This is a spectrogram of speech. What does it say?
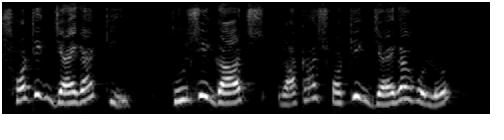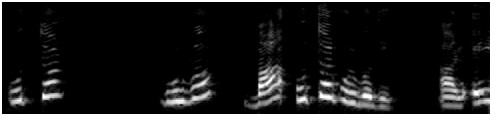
সঠিক জায়গা কি? তুলসী গাছ রাখার সঠিক জায়গা হলো উত্তর, পূর্ব বা উত্তর পূর্ব দিক। আর এই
